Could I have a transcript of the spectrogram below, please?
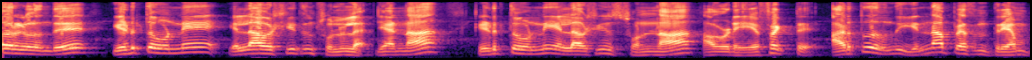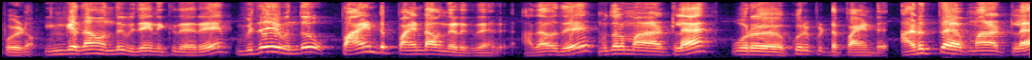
அவர்கள் வந்து எடுத்த உடனே எல்லா விஷயத்தையும் சொல்லலை. ஏன்னா எடுத்த உடனே எல்லா விஷயம் சொன்னால் அவருடைய எஃபெக்ட் அடுத்தது வந்து என்ன பேசணும் தெரியாமல் போயிடும். இங்கே தான் வந்து விஜய் நிற்கிறாரு விஜய் வந்து பாயிண்ட் பாயிண்டாக வந்து எடுக்கிறாரு. அதாவது முதல் மாநாட்டில் ஒரு குறிப்பிட்ட பாயிண்ட் அடுத்த மாநாட்டில்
